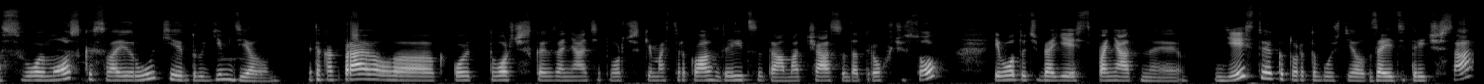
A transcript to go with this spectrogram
свой мозг и свои руки другим делом. Это, как правило, какое-то творческое занятие, творческий мастер-класс длится там от часа до трех часов. И вот у тебя есть понятные действия, которые ты будешь делать за эти три часа,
